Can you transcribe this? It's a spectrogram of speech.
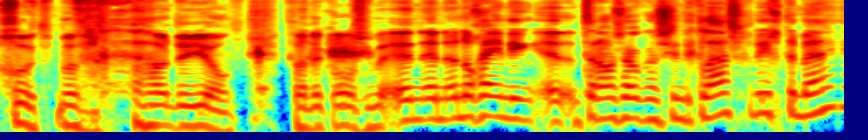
Goed, mevrouw de Jong van de consument. En, en, nog één ding, trouwens ook een Sinterklaasgericht erbij?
